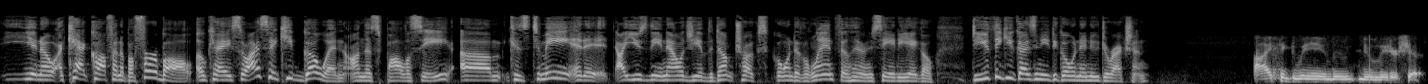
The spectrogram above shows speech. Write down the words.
you know, a cat coughing up a fur ball. Okay. So I say keep going on this policy. Um, cause to me, it, it, I use the analogy of the dump trucks going to the landfill here in San Diego. Do you think you guys need to go in a new direction? I think we need new, leadership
